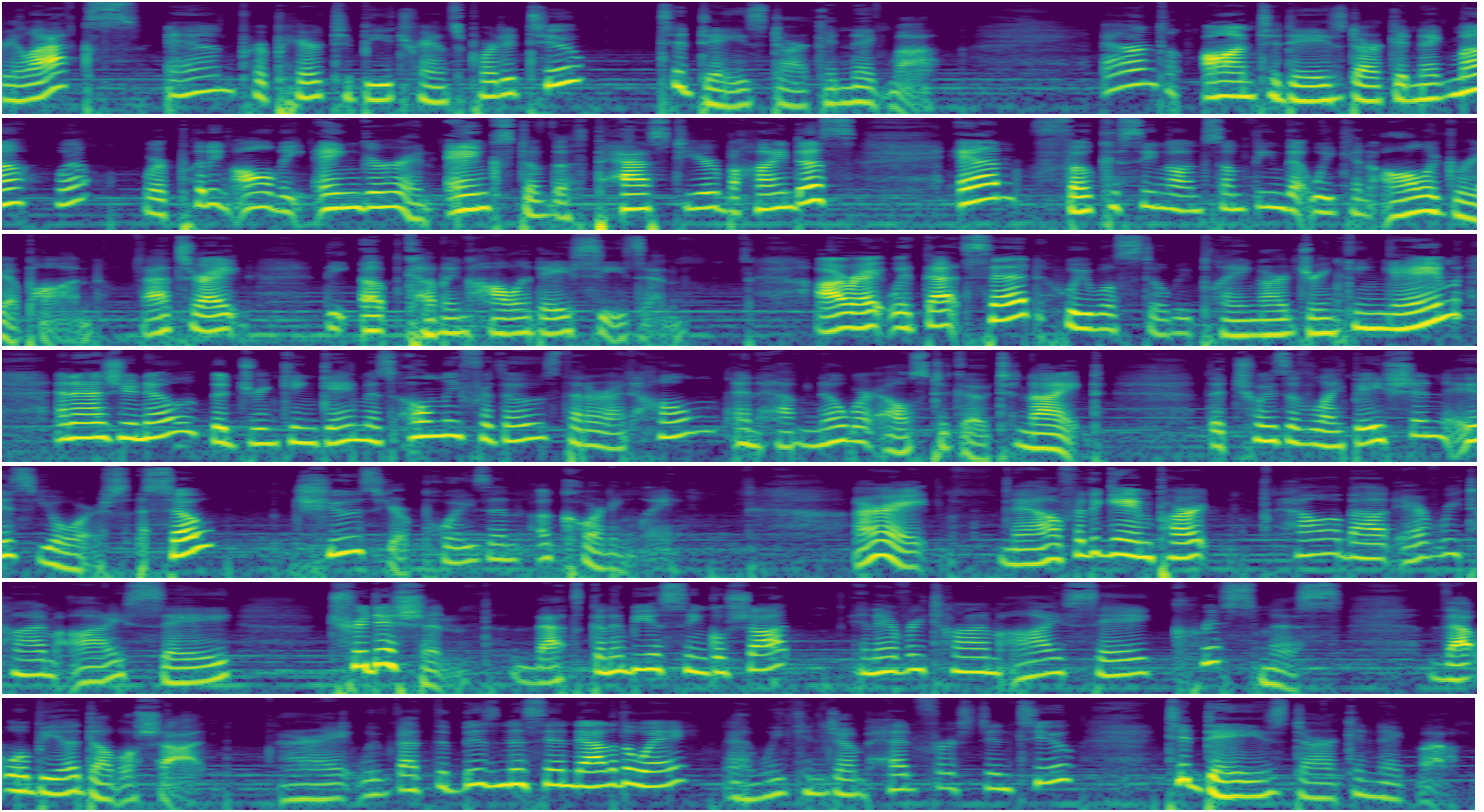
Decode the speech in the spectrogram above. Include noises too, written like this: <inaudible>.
relax, and prepare to be transported to today's Dark Enigma. And on today's Dark Enigma, well, we're putting all the anger and angst of the past year behind us and focusing on something that we can all agree upon. That's right, the upcoming holiday season. All right, with that said, we will still be playing our drinking game. And as you know, the drinking game is only for those that are at home and have nowhere else to go tonight. The choice of libation is yours, so choose your poison accordingly. All right, now for the game part. How about every time I say tradition? That's going to be a single shot. And every time I say Christmas, that will be a double shot. All right, we've got the business end out of the way, and we can jump headfirst into today's Dark Enigma.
